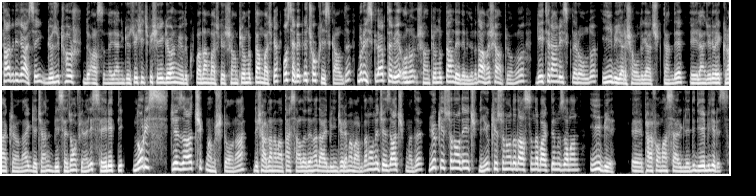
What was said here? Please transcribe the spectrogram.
Tabiri caizse gözü kördü aslında. Yani gözü hiçbir şeyi görmüyordu kupadan başka, şampiyonluktan başka. O sebeple çok risk aldı. Bu riskler tabii onu şampiyonluktan da edebilirdi ama şampiyonluğu getiren riskler oldu. İyi bir yarış oldu gerçekten de. Eğlenceli ve kran kran'a geçen bir sezon finali seyrettik. Norris ceza çıkmamıştı ona. Dışarıdan avantaj sağladığına dair bir inceleme vardı ama ona ceza çıkmadı. Yuki Tsunoda'ya çıktı. Yuki Tsunoda da aslında baktığımız zaman iyi bir e, performans sergiledi diyebiliriz.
